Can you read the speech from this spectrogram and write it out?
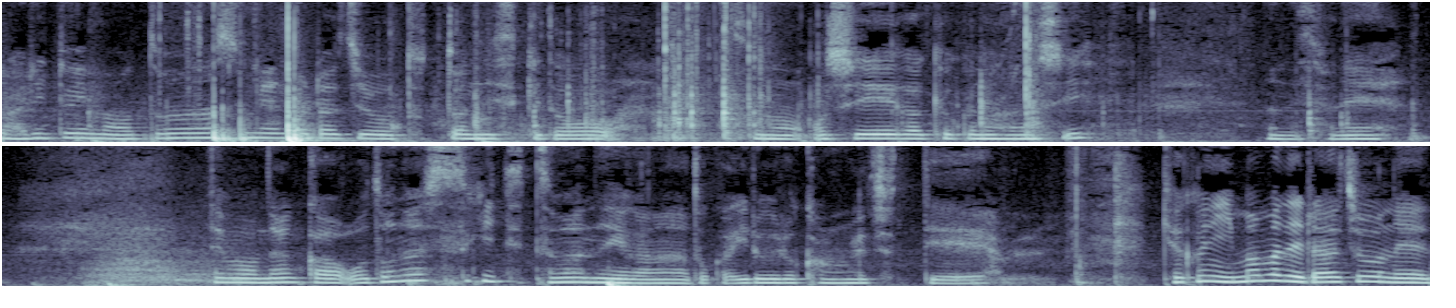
割と今大人なしめのラジオを撮ったんですけどその教えが曲の話なんですよね。でもなんかおとなしすぎてつまんねえかなとかいろいろ考えちゃって逆に今までラジオね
